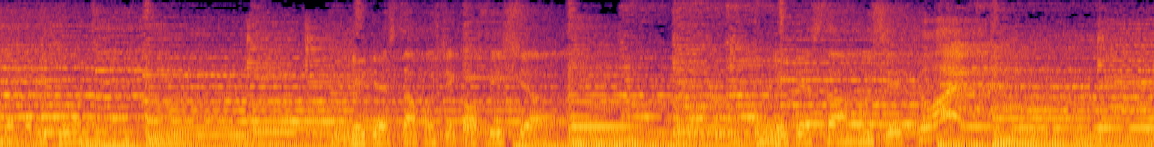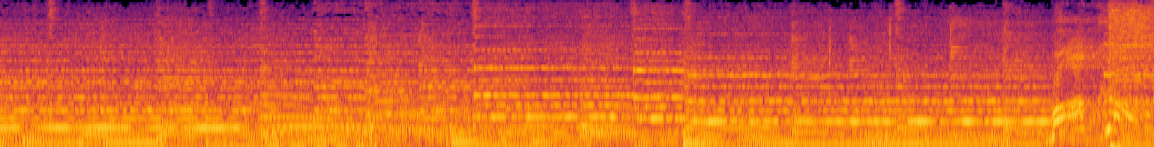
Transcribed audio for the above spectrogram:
sudah terhibur di Desta Musik Official di Desta Musik Live Monggo!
